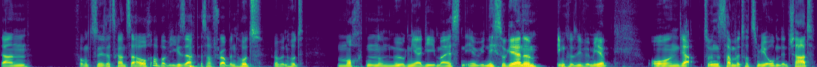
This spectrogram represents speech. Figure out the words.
dann funktioniert das Ganze auch, aber wie gesagt, ist auf Robinhood. Robinhood mochten und mögen ja die meisten irgendwie nicht so gerne, inklusive mir. Und ja, zumindest haben wir trotzdem hier oben den Chart.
